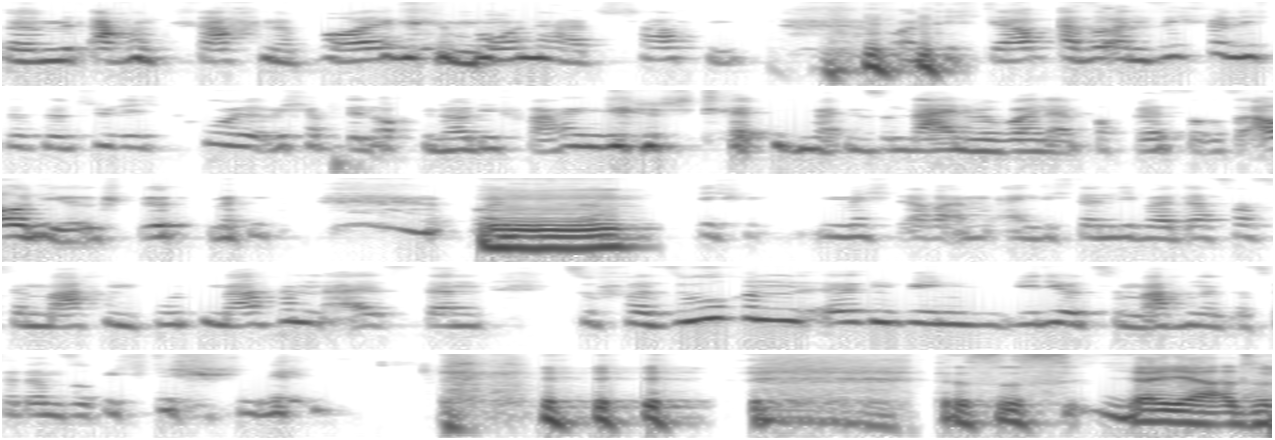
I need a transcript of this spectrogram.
äh, mit Ach und Krach eine Folge im Monat schaffen. Und ich glaube, also an sich finde ich das natürlich cool, ich habe denen auch genau die Fragen gestellt. Ich meine so, nein, wir wollen einfach besseres Audio-Equipment. Und mhm. ähm, ich möchte auch eigentlich dann lieber das, was wir machen, gut machen, als dann zu versuchen, irgendwie ein Video zu machen und das wird dann so richtig schlecht. das ist, ja, ja, also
